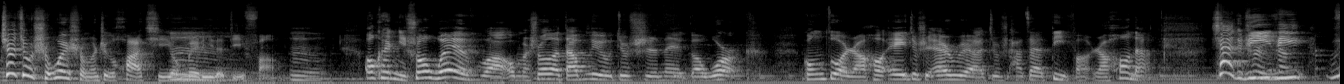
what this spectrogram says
这就是为什么这个话题有魅力的地方。嗯，OK，你说 wave，啊我们说了 W 就是那个 work 工作，然后 A 就是 area，就是它在地方，然后呢，下一个就是 V 呢 V V，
